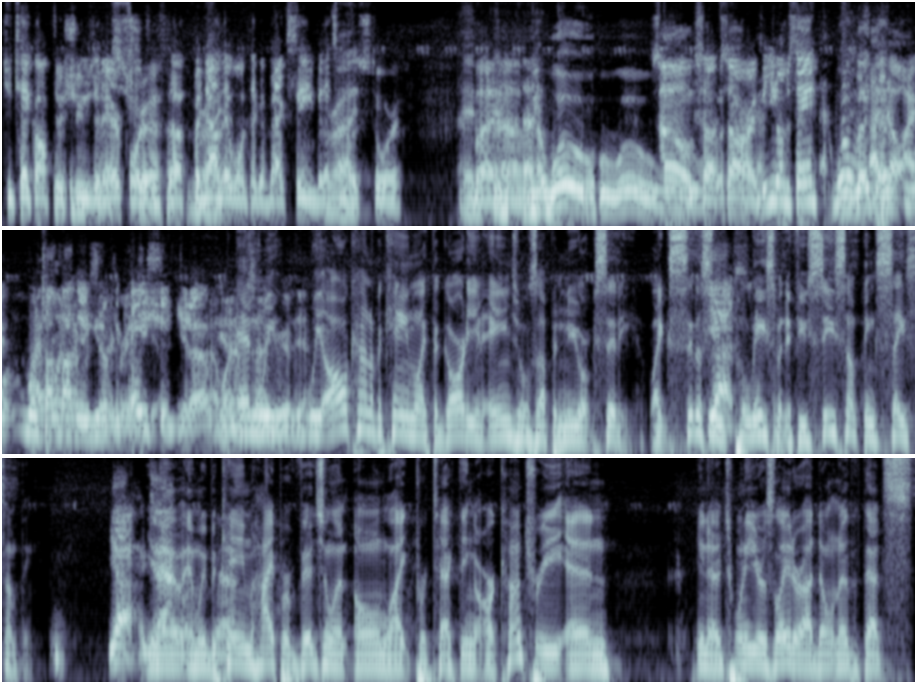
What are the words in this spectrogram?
to take off their shoes at airports true. and stuff. But now they won't take a vaccine. But that's Right. another story. And, But, and uh, we- whoa, whoa. So, whoa. so sorry, but you know what I'm saying? Well, But I that- know, I- we're I talking about the 100% agree with unification. you. You know, I Yeah. 100% and agree we, with you. we all kind of became like the guardian angels up in New York City, like citizen Yes. policemen. If you see something, say something. yeah, exactly. You know, and we Yeah. became hyper vigilant on like protecting our country. And you know, twenty years later, I don't know that that's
